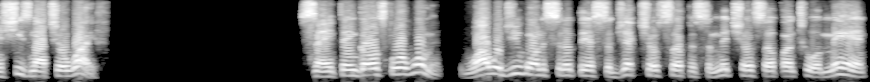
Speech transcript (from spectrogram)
and she's not your wife. Same thing goes for a woman. Why would you want to sit up there and subject yourself and submit yourself unto a man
